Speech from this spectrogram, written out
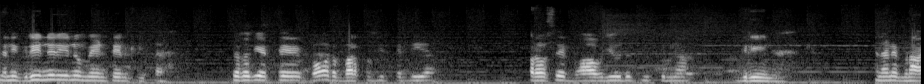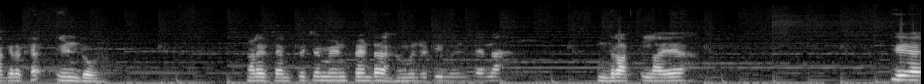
ਯਾਨੀ ਗ੍ਰੀਨਰੀ ਨੂੰ ਮੇਨਟੇਨ ਕੀਤਾ। ਜਦੋਂ ਕਿ ਇੱਥੇ ਬਹੁਤ ਬਰਫ਼ ਸੀ ਪੈਂਦੀ ਆ। ਪਰ ਉਸ ਦੇ ਬਾਵਜੂਦ ਵੀ ਕਿੰਨਾ ਗ੍ਰੀਨ ਹੈ। ਇਹਨਾਂ ਨੇ ਬਣਾ ਕੇ ਰੱਖਿਆ ਇਨਡੋਰ ਨਾਲੇ ਟੈਂਪਰੇਚਰ ਮੇਨਟੇਨ ਹੈ ਹਿਊਮਿਡਿਟੀ ਮੇਨਟੇਨ ਹੈ, ਦਰਖਤ ਲਾਏ ਆ। ਇਹ ਹੈ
